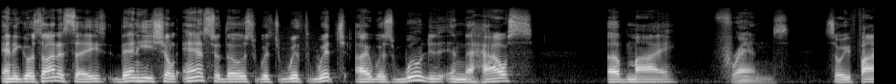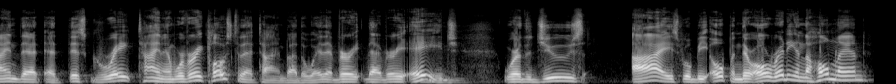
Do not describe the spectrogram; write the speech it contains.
And he goes on to say, Then he shall answer those which, with which I was wounded in the house of my friends. So we find that at this great time, and we're very close to that time, by the way, that very, that very age, mm-hmm. where the Jews' eyes will be open. They're already in the homeland.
